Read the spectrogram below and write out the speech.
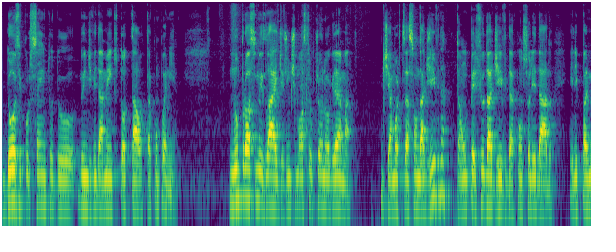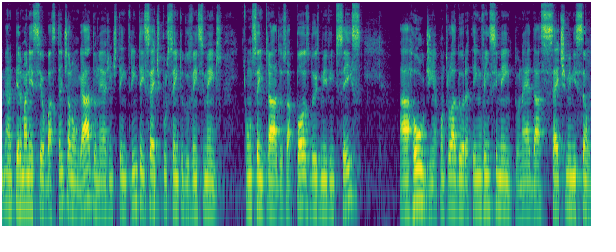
12% do, do endividamento total da companhia. No próximo slide, a gente mostra o cronograma de amortização da dívida. Então, o perfil da dívida consolidado ele permaneceu bastante alongado, né? A gente tem 37% dos vencimentos concentrados após 2026. A holding, a controladora, tem um vencimento né, da sétima emissão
